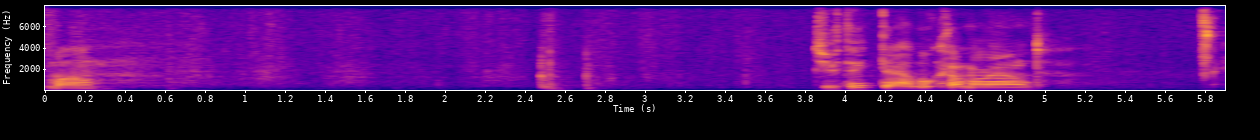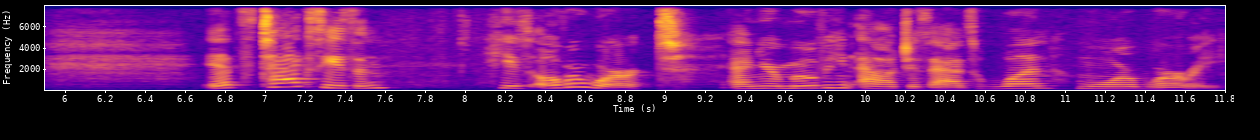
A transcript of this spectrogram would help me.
Mom. Do you think Dad will come around? It's tax season. He's overworked, and your moving out just adds one more worry.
